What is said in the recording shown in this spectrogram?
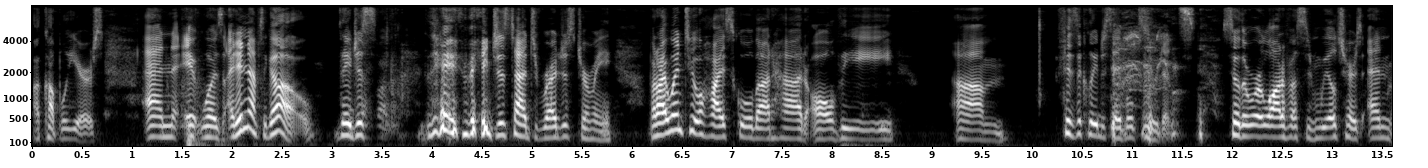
a couple years. And it was I didn't have to go. They just they they just had to register me. But I went to a high school that had all the um, physically disabled students. So there were a lot of us in wheelchairs and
